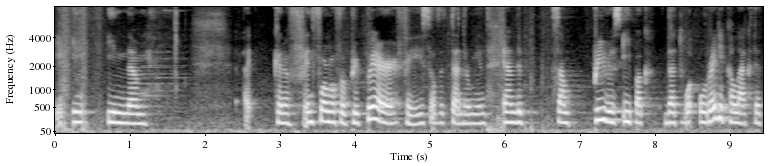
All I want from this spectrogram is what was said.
in, in um, kind of in form of a prepare phase of the Tendermint, and the, some previous epoch that already collected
